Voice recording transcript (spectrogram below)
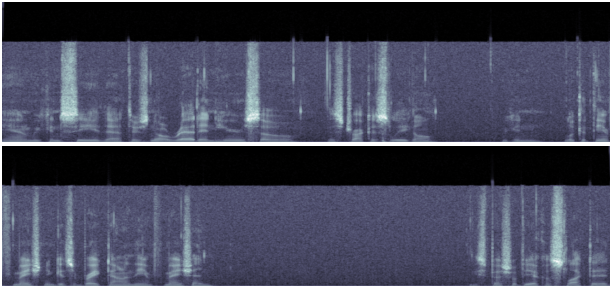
And we can see that there's no red in here, so this truck is legal. We can look at the information. It gives a breakdown of the information. The special vehicle selected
